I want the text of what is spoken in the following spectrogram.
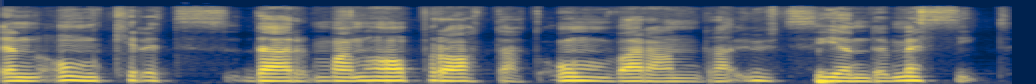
en omkrets där man har pratat om varandra utseendemässigt.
